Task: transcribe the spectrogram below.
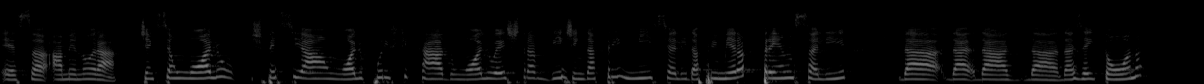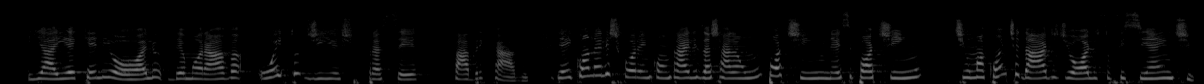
essa a menorá. Tinha que ser um óleo especial, um óleo purificado, um óleo extra virgem da primícia ali, da primeira prensa ali da, da, da, da, da azeitona. E aí aquele óleo demorava oito dias para ser fabricado. E aí quando eles foram encontrar, eles acharam um potinho. Nesse potinho tinha uma quantidade de óleo suficiente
